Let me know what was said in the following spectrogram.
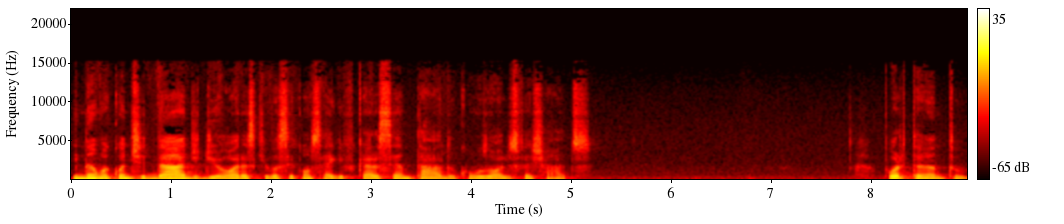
e não a quantidade de horas que você consegue ficar sentado com os olhos fechados. Portanto,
